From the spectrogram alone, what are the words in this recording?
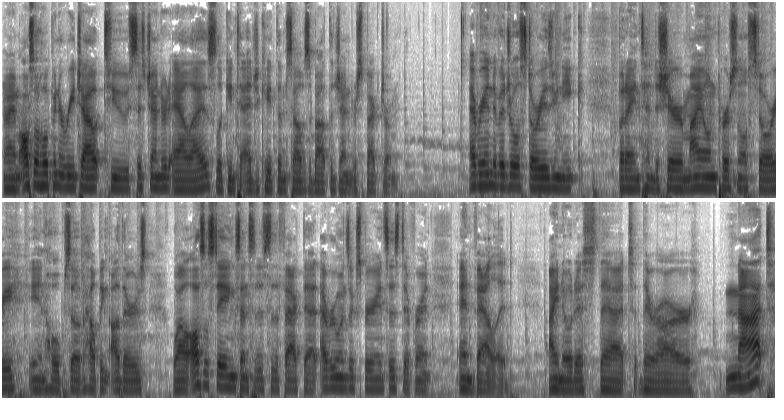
I'm also hoping to reach out to cisgendered allies looking to educate themselves about the gender spectrum. Every individual story is unique but I intend to share my own personal story in hopes of helping others while also staying sensitive to the fact that everyone's experience is different and valid. I noticed that there are not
